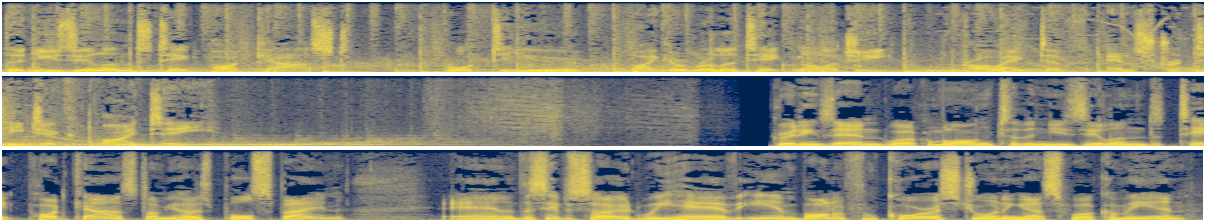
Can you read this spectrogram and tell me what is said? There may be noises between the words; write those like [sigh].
the New Zealand Tech Podcast, brought to you by Gorilla Technology, proactive and strategic IT. Greetings and welcome along to the New Zealand Tech Podcast. I'm your host, Paul Spain, and in this episode we have Ian Bonnar from Chorus joining us. Welcome, Ian.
